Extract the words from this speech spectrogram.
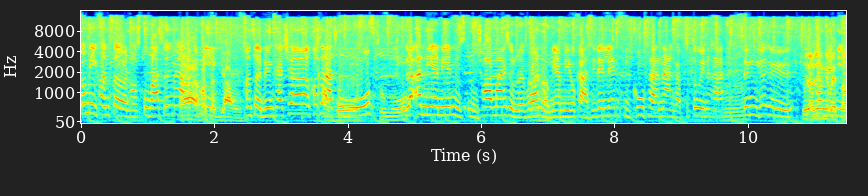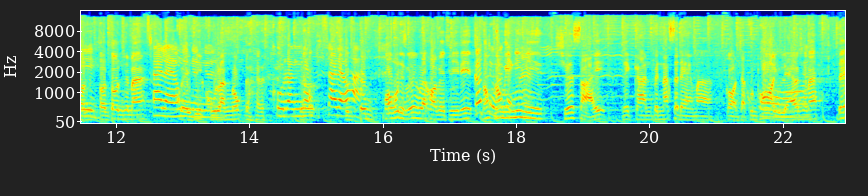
ก็มีคอนเสิร์ตของ School Bus ด้วยใช่ไหมคะอ่าแล้วก็มีคอนเสิร์ตใหญ่คอนเสิร์ต Dreamcatcher โฆษณา โอ้ True โห Move True Move และอันนี้อันนี้หนูหนูชอบมากที่สุดเลย เพราะว่าอ่าหนูเนี่ยมีโอกาสที่ได้เล่นเป็นคู่พระนางกับพี่ตุ้ยนะคะ ซึ่งก็คือที่เราเล่นกันไปตอนวทีตอนต้นใช่ไหมใช่แล้วเวเงินเงินทีเงิน ครูรังนกอะครูรังนกใช่แล้วค่ะตุ้มพอพูดถึงเรื่องละครเวทีนี่ก็น้องถือน้ว่าองมิ้นเจ๋งนี่มากมีเชื้อสายในการเป็นนักแสดงมาก่อนจากคุณพ่อโอ้ อยู่แล้วใช่ไหมได้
